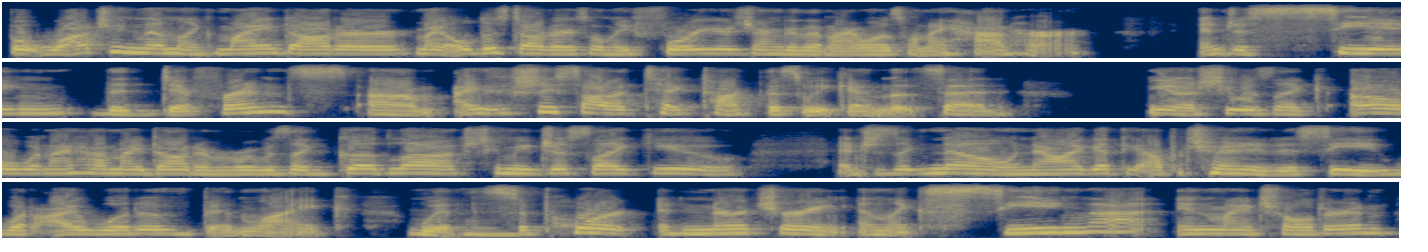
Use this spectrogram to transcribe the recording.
But watching them, like my daughter, my oldest daughter is only four years younger than I was when I had her and just seeing the difference. Um, I actually saw a TikTok this weekend that said, you know, she was like, "Oh, when I had my daughter, everybody was like, good luck. She made just like you." And she's like, "No, now I get the opportunity to see what I would have been like with mm-hmm. support and nurturing, and like seeing that in my children."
